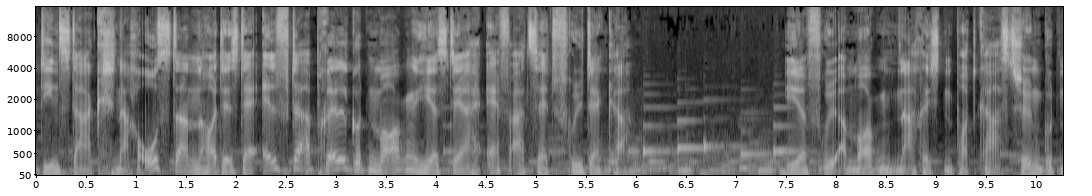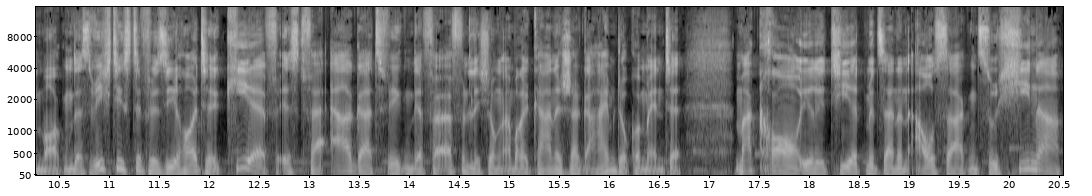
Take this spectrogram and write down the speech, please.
Dienstag nach Ostern. Heute ist der 11. April. Guten Morgen. Hier ist der FAZ Frühdenker. Ihr früh am Morgen Nachrichten-Podcast. Schönen guten Morgen. Das Wichtigste für Sie heute. Kiew ist verärgert wegen der Veröffentlichung amerikanischer Geheimdokumente. Macron irritiert mit seinen Aussagen zu China.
